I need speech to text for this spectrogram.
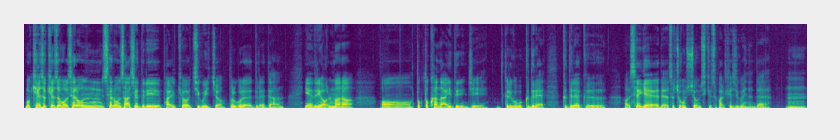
뭐 계속해서 뭐 새로운, 새로운 사실들이 밝혀지고 있죠. 돌고래들에 대한. 얘들이 얼마나, 어, 똑똑한 아이들인지, 그리고 뭐 그들의, 그들의 그, 어, 세계에 대해서 조금씩 조금씩 계속 밝혀지고 있는데, 음,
